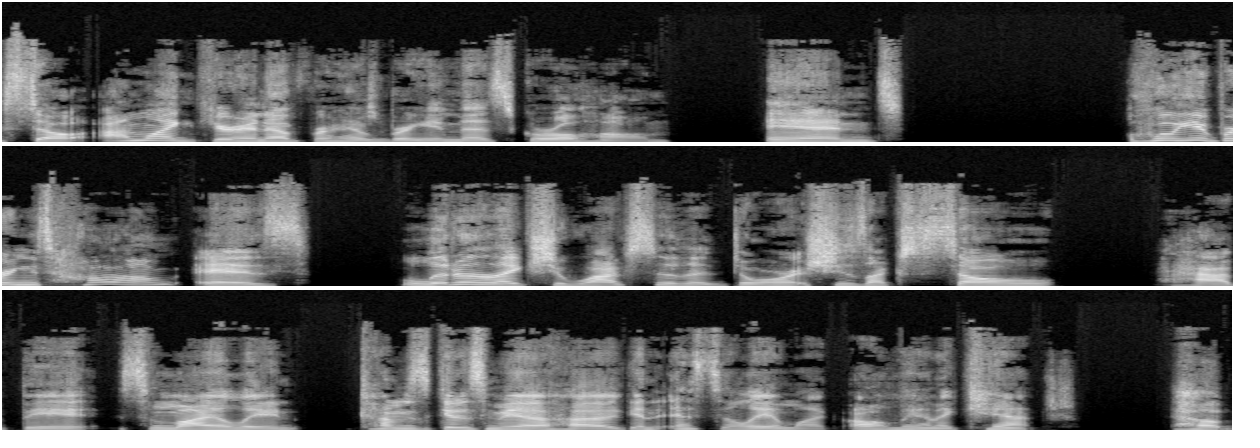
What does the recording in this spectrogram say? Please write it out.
so I'm like gearing up for him bringing this girl home and who he brings home is literally like she walks through the door. She's like so happy, smiling, comes, gives me a hug and instantly I'm like, oh man, I can't help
